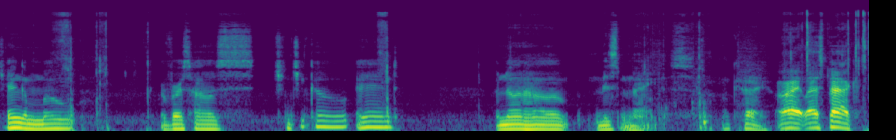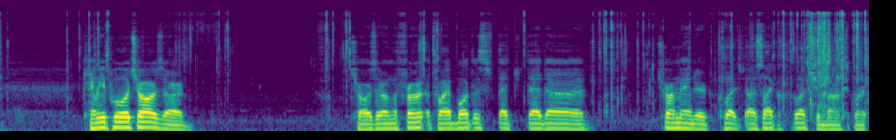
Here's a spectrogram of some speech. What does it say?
Jengamote. Reverse House. Chinchico. And non-hollow Miss Magnus. Okay. All right, last pack. Can we pull a Charizard? Charizard on the front. That's why I bought this that that uh, Charmander collect, uh, cycle collection box. But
